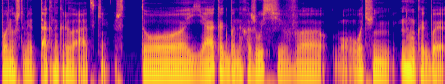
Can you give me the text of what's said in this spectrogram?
понял, что меня так накрыло адски, что я как бы нахожусь в очень, ну, как бы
